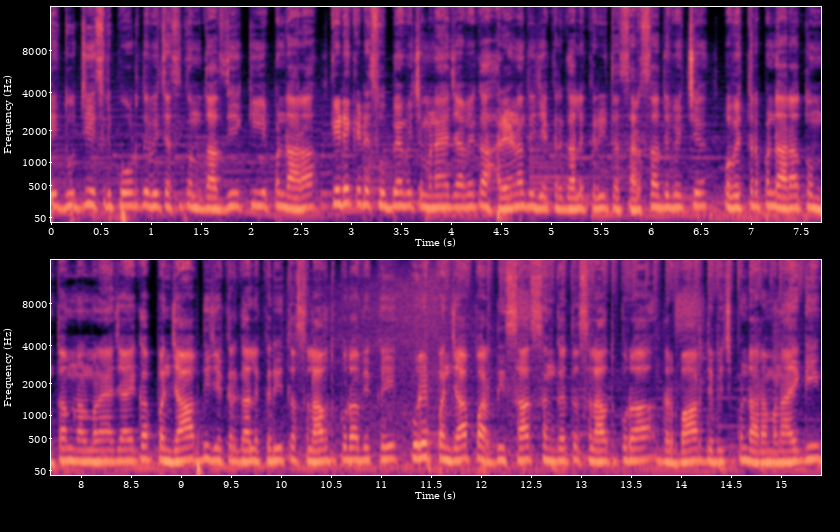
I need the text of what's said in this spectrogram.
ਤੇ ਦੂਜੀ ਇਸ ਰਿਪੋਰਟ ਦੇ ਵਿੱਚ ਅਸੀਂ ਤੁਹਾਨੂੰ ਦੱਸ ਦਈਏ ਕਿ ਇਹ ਭੰਡਾਰਾ ਕਿਹੜੇ-ਕਿਹੜੇ ਸੂਬਿਆਂ ਵਿੱਚ ਮਨਾਇਆ ਜਾਵੇਗਾ। ਹਰਿਆਣਾ ਦੀ ਜੇਕਰ ਗੱਲ ਕਰੀ ਤਾਂ ਸਰਸਾ ਦੇ ਵਿੱਚ ਪਵਿੱਤਰ ਭੰਡਾਰਾ ਧੂਮਧਾਮ ਨਾਲ ਮਨਾਇਆ ਜਾਏਗਾ। ਪੰਜਾਬ ਦੀ ਜੇਕਰ ਗੱਲ ਕਰੀ ਤਾਂ ਸਲਾਵਤਪੁਰਾ ਵਿਖੇ ਪੂਰੇ ਪੰਜਾਬ ਭਰ ਦੀ ਸਾਧ ਸੰਗਤ ਸਲਾਵਤਪੁਰਾ ਦਰਬਾਰ ਦੇ ਵਿੱਚ ਭੰਡਾਰਾ ਮਨਾਏਗੀ।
